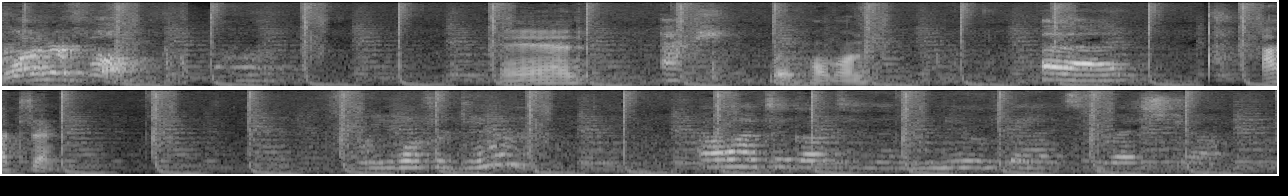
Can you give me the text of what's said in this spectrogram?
Wonderful. And Action. wait, hold on. Uh, Action. What do you want for dinner? I want to go to the new fancy restaurant.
